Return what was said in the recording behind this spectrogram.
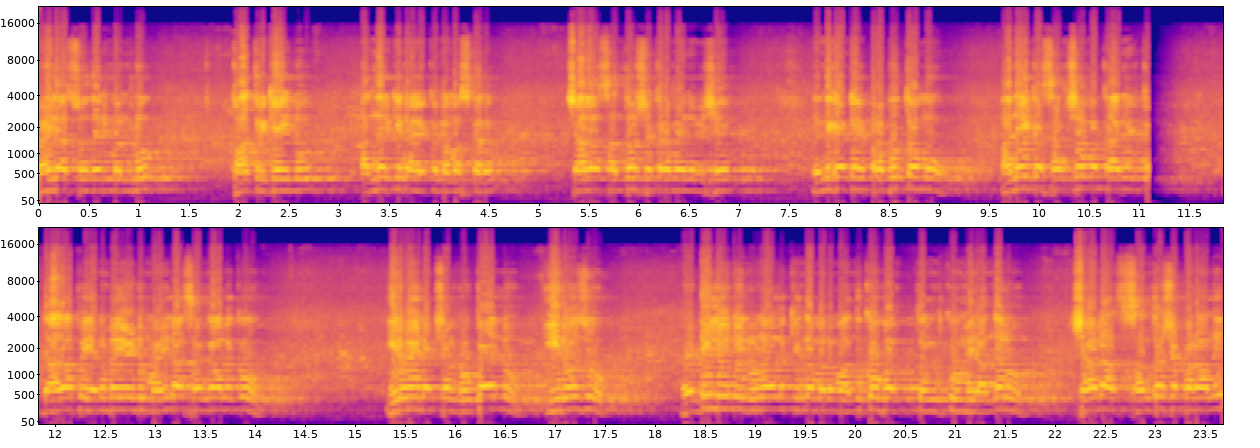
మహిళా సోదరిమణులు పాత్రికేయులు అందరికీ నా యొక్క నమస్కారం. చాలా సంతోషకరమైన విషయం. ఎందుకంటే ప్రభుత్వము అనేక సంక్షేమ కార్యక్రమ దాదాపు ఎనభై ఏడు మహిళా సంఘాలకు ఇరవై లక్షల రూపాయలు ఈరోజు వడ్డీ లేని రుణాల కింద మనం అందుకోబోతున్నందుకు మీరందరూ చాలా సంతోషపడాలి.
